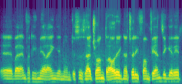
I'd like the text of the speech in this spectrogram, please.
äh, weil einfach nicht mehr reingehen. Und das ist halt schon traurig. Natürlich vom Fernsehgerät,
